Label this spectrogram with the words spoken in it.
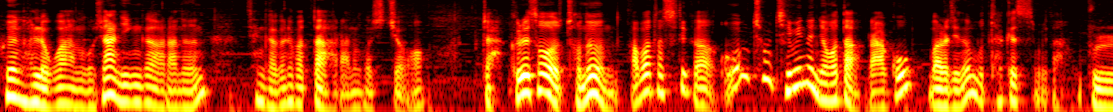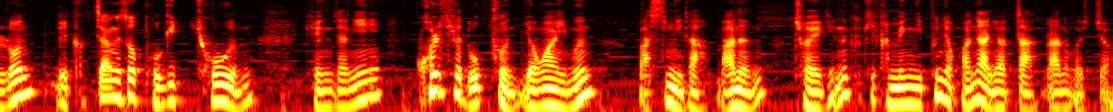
표현하려고 하는 것이 아닌가라는 생각을 해봤다라는 것이죠. 자, 그래서 저는 아바타 3가 엄청 재밌는 영화다라고 말하지는 못하겠습니다. 물론 극장에서 보기 좋은 굉장히 퀄리티가 높은 영화임은 맞습니다. 많은 저에게는 그렇게 감명 깊은 영화는 아니었다라는 것이죠.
